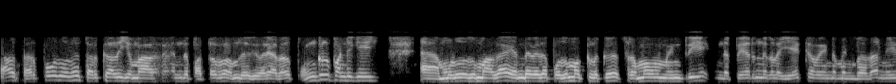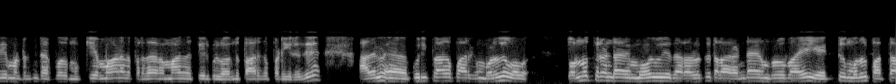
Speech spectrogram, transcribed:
அதாவது தற்போது வந்து தற்காலிகமாக இந்த பத்தொன்பதாம் தேதி வரை அதாவது பொங்கல் பண்டிகை முழுவதுமாக எந்தவித பொதுமக்களுக்கு சிரமமின்றி இந்த பேருந்துகளை இயக்க வேண்டும் என்பதுதான் நீதிமன்றத்தின் தற்போது முக்கியமான பிரதானமான தீர்ப்பில் வந்து பார்க்கப்படுகிறது. அதன் குறிப்பாக பார்க்கும் பொழுது தொண்ணூத்தி ரெண்டாயிரம் ஓய்வூதியதாரர்களுக்கு தலா ரெண்டாயிரம் ரூபாயை எட்டு முதல் பத்தா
